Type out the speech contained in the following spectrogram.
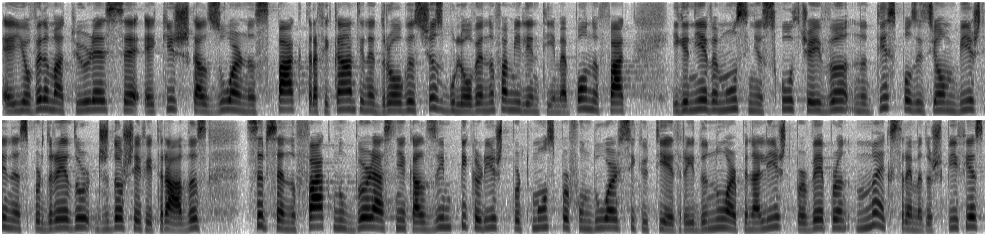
e jo vetëm atyre se e kishe kallëzuar në SPAK trafikantin e drogës që zbulove në familjen time, po në fakt I gënjeve mu si një skuth që i vë në dispozicion bishtin e spërdredhur çdo shefi të radhës, sepse në fakt nuk bëre asnjë kallëzim pikërisht për të mos përfunduar si ky tjetri i dënuar penalisht për veprën më ekstreme të shpifjes,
